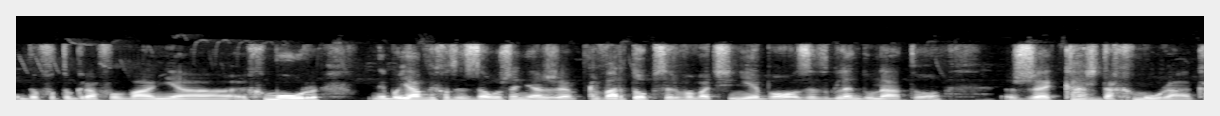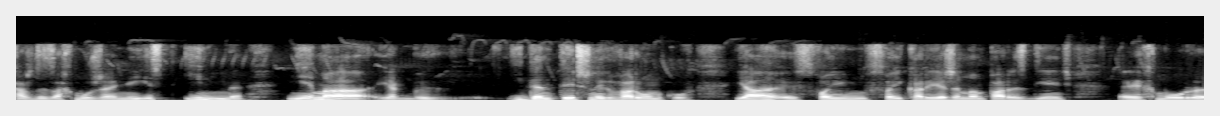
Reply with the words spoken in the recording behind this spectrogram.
do fotografowania chmur, bo ja wychodzę z założenia, że warto obserwować niebo ze względu na to, że każda chmura, każde zachmurzenie jest inne. Nie ma jakby identycznych warunków. Ja w, swoim, w swojej karierze mam parę zdjęć chmur e,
